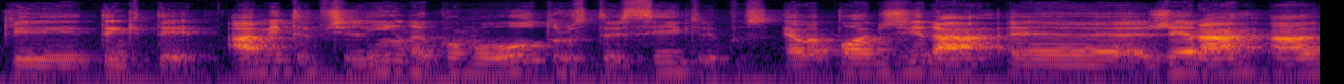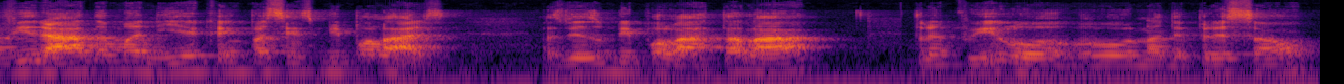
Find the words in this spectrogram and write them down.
que tem que ter. A mitriptilina, como outros tricíclicos, ela pode girar, é, gerar a virada maníaca em pacientes bipolares. Às vezes o bipolar está lá, tranquilo ou, ou, na depressão,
